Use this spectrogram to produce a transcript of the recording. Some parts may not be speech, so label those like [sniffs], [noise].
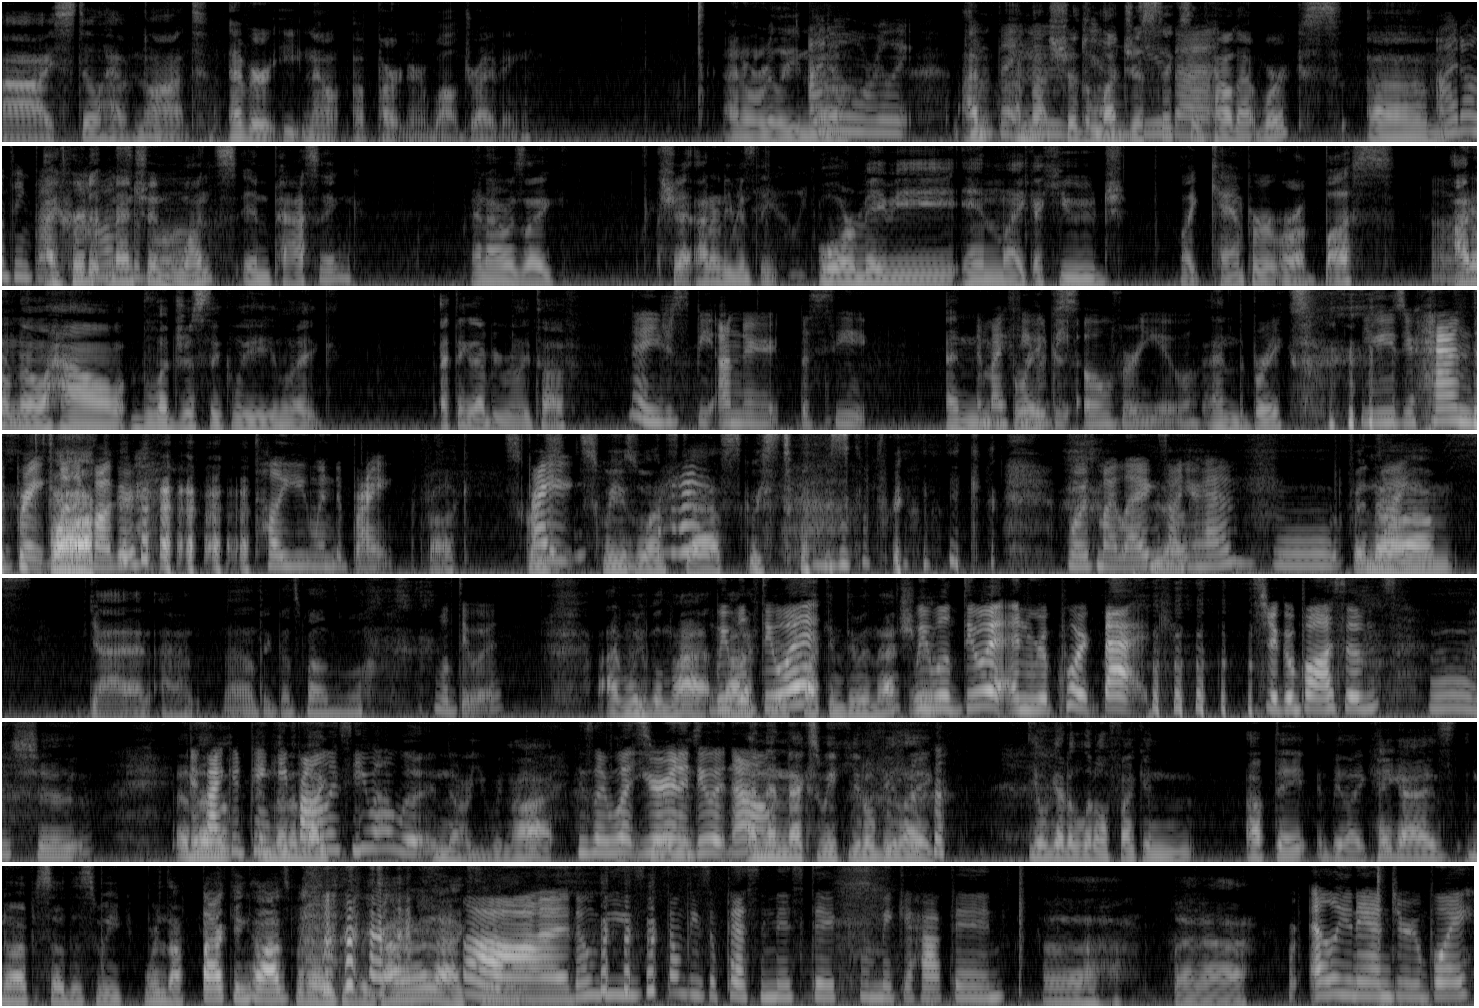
I still have not ever eaten out a partner while driving. I don't really know. I don't really. I'm, I'm not sure the logistics of how that works. Um, I don't think that's I heard it mentioned once in passing, and I was like, "Shit, I don't even Was think." Or maybe in like a huge, like camper or a bus. I don't know how logistically like. I think that'd be really tough. No, you just be under the seat, And, and my feet would be over you. and the brakes. You use your hand to brake, [laughs] motherfucker. [laughs] Tell you when to brake. Fuck. Squeeze, Brake. squeeze [laughs] once, gas. Squeeze twice, brake. What with my legs on your head? Uh, but no, nice. um, yeah, I, I don't, I don't think that's possible. We'll do it. I, we will not. We not will do it. Fucking doing that shit. We will do it and report back. Sugar possums. oh shit. And if then- I could pinky then, like, promise you, I would. no, you would not. He's like, what? I'm You're gonna do it now? And then next week it'll be like, [laughs] you'll get a little fucking update and be like, "Hey guys, no episode this week. We're in the fucking hospital because we got in an [laughs] accident." Aw, don't be don't be so pessimistic. We'll make it happen. Uh, but uh, We're Ellie and Andrew, boy.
